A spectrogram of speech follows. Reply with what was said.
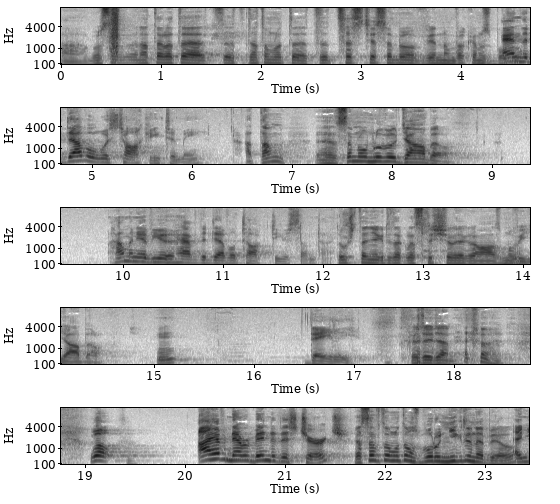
A byl jsem na, téhleté, na tomhle cestě jsem byl v jednom velkém sboru. and the devil was talking to me. A tam eh, se mnou mluvil ďábel. How many of you have the devil talk to you sometimes? To už jste někdy takhle slyšeli, jak na vás mluví ďábel. Hmm? Daily. Každý den. Well, I have never been to this church, Já jsem v tomhle sboru nikdy nebyl and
